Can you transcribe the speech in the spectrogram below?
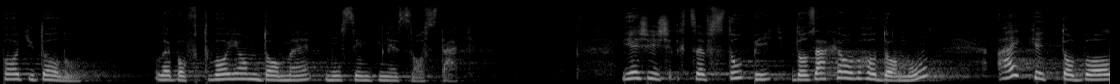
poď dolu lebo v tvojom dome musím dnes zostať. Ježiš chce vstúpiť do Zacheovho domu, aj keď to bol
